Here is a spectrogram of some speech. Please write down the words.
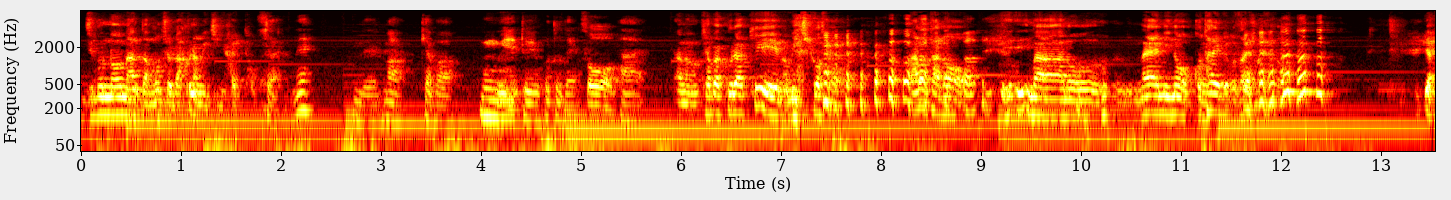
自分のなんかもちろん楽な道に入った方そうがいいやね。で、まあ、キャバ運営ということで。そうはあのキャバクラ経営の道こそ あなたのえ今あの悩みの答えでございますいや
